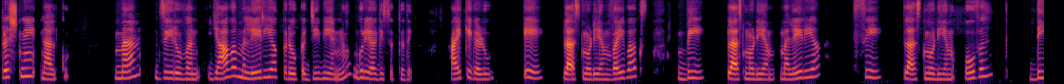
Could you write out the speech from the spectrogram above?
ಪ್ರಶ್ನೆ ನಾಲ್ಕು. ಮ್ಯಾಮ್ ಝೀರೋ ಒನ್ ಯಾವ ಮಲೇರಿಯಾ ಪರೋಪಜೀವಿಯನ್ನು ಗುರಿಯಾಗಿಸುತ್ತದೆ? ಆಯ್ಕೆಗಳು A, plasmodium vivax, B plasmodium malariae, C plasmodium ovale, D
